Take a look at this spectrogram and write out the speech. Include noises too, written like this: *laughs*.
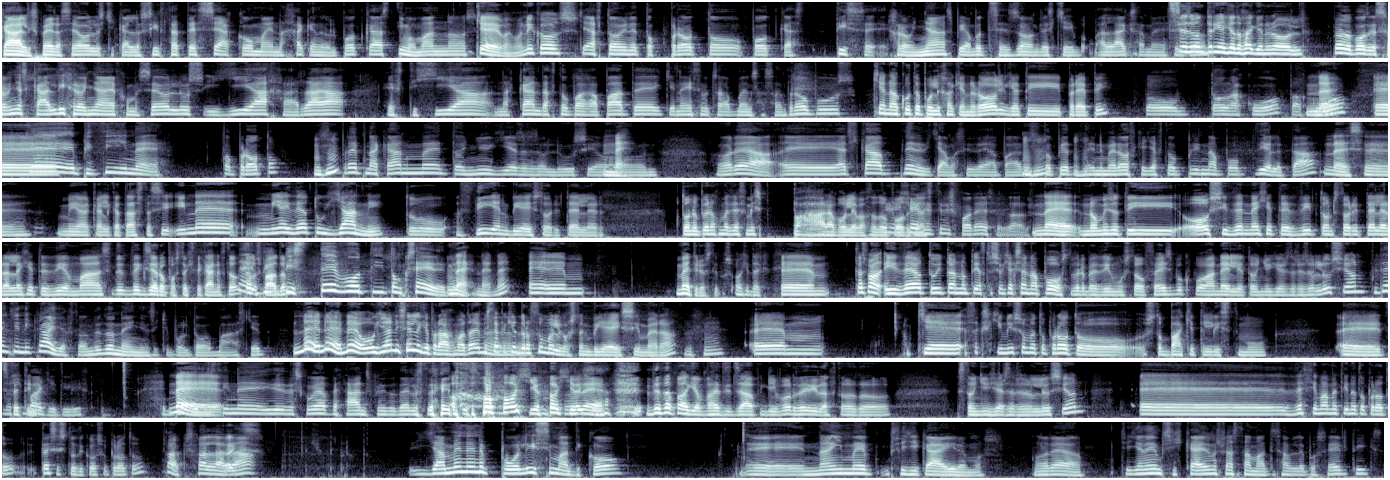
Καλησπέρα σε όλους και καλώς ήρθατε σε ακόμα ένα Hack and Roll podcast. Είμαι ο Μάνος Και εγώ είμαι ο Νίκος. και αυτό είναι το πρώτο podcast της ε, χρονιάς. Πήγαμε από τη σεζόν, λες και αλλάξαμε. Σεζόν 3 για το Hack and Roll. Πρώτο podcast της χρονιάς. Καλή χρονιά εύχομαι σε όλους. Υγεία, χαρά, ευτυχία. Να κάνετε αυτό που αγαπάτε και να είστε με τους αγαπημένους σας ανθρώπους. Και να ακούτε πολύ Hack and Roll γιατί πρέπει. Το, το ακούω, το ακούω. Ναι. Ε, Και επειδή είναι το πρώτο, μμμ. πρέπει να κάνουμε το New Year's Resolution. Ναι. Ωραία. Ε, αρχικά δεν είναι δικιά μας ιδέα πάνω, Μμμ, το οποίο μμμ. ενημερώθηκε γι' αυτό πριν από δύο λεπτά. Ναι, σε μια καλή κατάσταση. Είναι μια ιδέα του Γιάννη, του The NBA Storyteller, τον οποίο έχουμε διαφημίσει πάρα πολύ από αυτό το Έχει έρθει podcast. τρεις φορές εδώ. Ναι, νομίζω ότι όσοι δεν έχετε δει τον Storyteller αλλά έχετε δει εμάς, δεν, δεν ξέρω πώς το έχετε κάνει αυτό. Ναι, Τέλος πι- πάντων. Πιστεύω ότι τον ξέρετε. Ναι, ναι, ναι. Ε, Μέτριος τύπος. Όχι, εντάξει. Ε, Τέλος πάντων, η ιδέα του ήταν ότι αυτός έφτιαξε ένα post, βρε παιδί μου, στο Facebook που ανέλυε το New Year's Resolution. Που ήταν γενικά γι' αυτόν, δεν τον ένοιαζε και πολύ το μπάσκετ. Ναι, ναι, ναι. Ο Γιάννης έλεγε πράγματα. Εμείς Ναι, θα ναι, ναι. επικεντρωθούμε λίγο στο NBA σήμερα. Μμμ. Ε, και θα ξεκινήσω με το πρώτο στο bucket list μου. Ε, της Όχι φετινής- bucket list. Το Ναι. bucket list είναι η δυσκολία να πεθάνεις πριν το τέλος του έτους. *laughs* όχι, όχι, όχι. Ωραία. Δεν θα πάω για bungee jumping, λοιπόν. Δεν είναι αυτό το. στο New Year's Resolution. Ε, δεν θυμάμαι τι είναι το πρώτο. Πες εσύ το δικό σου πρώτο. Εντάξει, χαλαρά. Εντάξει. Για μένα είναι πολύ σημαντικό ε, να είμαι ψυχικά ήρεμος. Ωραία. Και για να είμαι ψυχικά ήρεμος πρέπει να σταματήσω να βλέπω Celtics.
